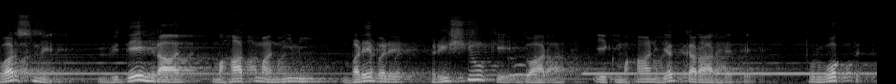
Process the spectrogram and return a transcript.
वर्ष में विदेहराज महात्मा नीमी बड़े बड़े ऋषियों के द्वारा एक महान यज्ञ करा रहे थे। पूर्वोक्त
